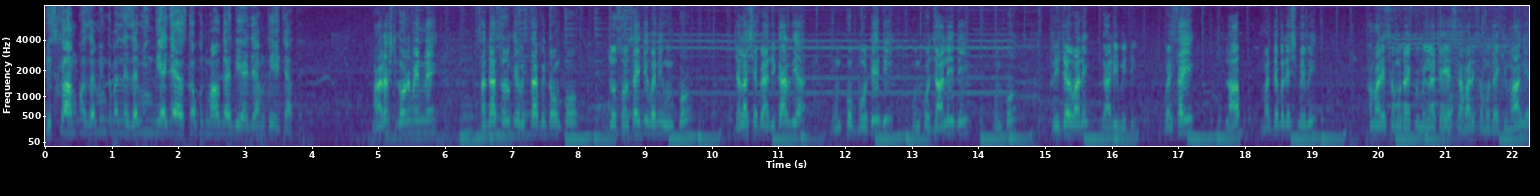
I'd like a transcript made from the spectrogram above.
इसका हमको ज़मीन के बदले ज़मीन दिया जाए, उसका कुछ मुआवजा दिया जाए, हम तो यही चाहते हैं। महाराष्ट्र गवर्नमेंट ने सरदार के विस्थापितों को, जो सोसाइटी बनी, उनको जलाशय पे अधिकार दिया, उनको बोटें दी, उनको जाली दी, उनको फ्रीजर वाली गाड़ी भी दी। वैसा ही लाभ मध्य प्रदेश में भी हमारे समुदाय को मिलना चाहिए, ऐसे हमारे समुदाय की मांग है।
